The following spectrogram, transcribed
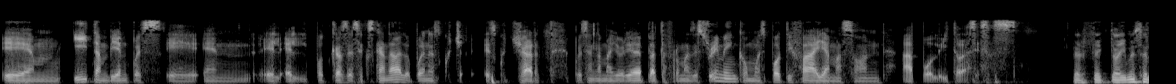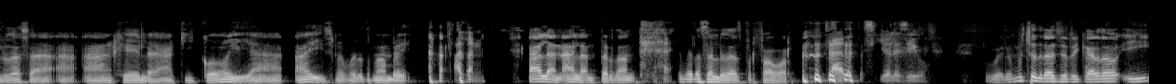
Em, y también, pues, eh, en el, podcast de Sex Scandal lo pueden escuchar, escuchar, pues, en la mayoría de plataformas de streaming como Spotify, Amazon, Apple y todas esas. Perfecto, ahí me saludas a, Ángel, a Kiko y a... Ay, se me fue otro nombre. Alan. Alan, Alan, perdón. me lo saludas, por favor. claro, sí, yo les digo. Bueno, muchas gracias, Ricardo. Y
